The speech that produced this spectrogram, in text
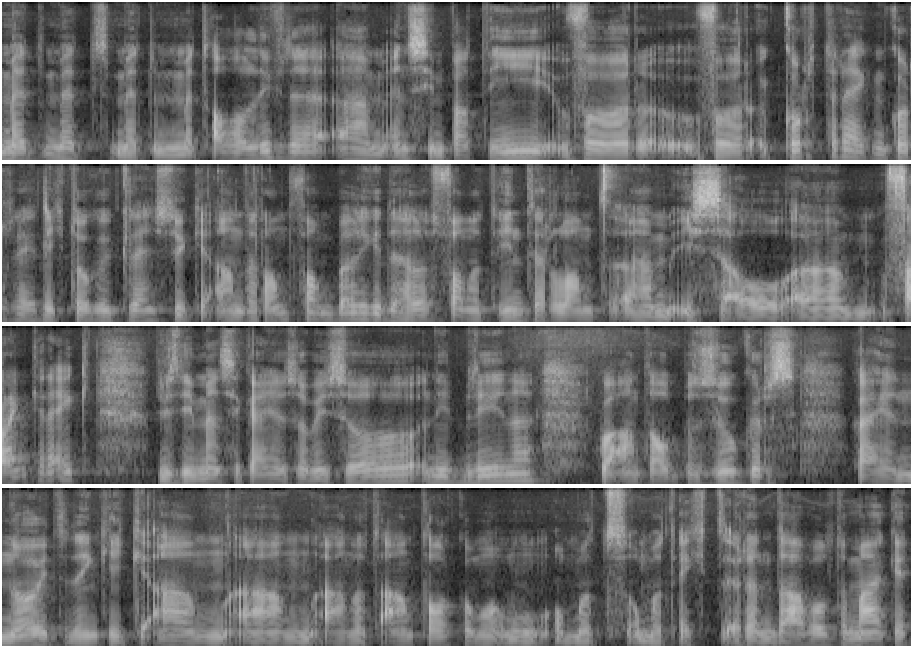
met, met, met, met alle liefde um, en sympathie voor, voor Kortrijk. En Kortrijk ligt toch een klein stukje aan de rand van België. De helft van het hinterland um, is al um, Frankrijk. Dus die mensen kan je sowieso niet bedienen. Qua aantal bezoekers ga je nooit, denk ik, aan, aan, aan het aantal komen om, om, het, om het echt rendabel te maken.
